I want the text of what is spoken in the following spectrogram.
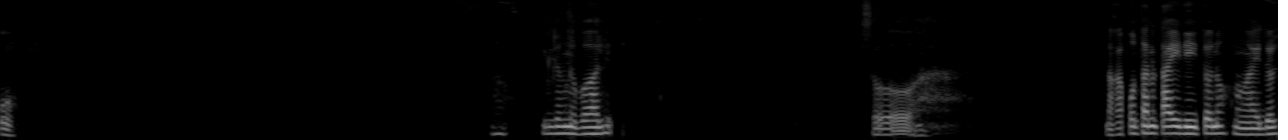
Oh. Ah, Biglang nabali. So, nakapunta na tayo dito no mga idol.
